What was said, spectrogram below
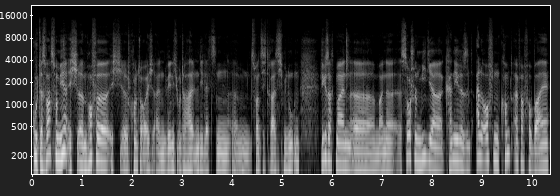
Gut, das war's von mir. Ich ähm, hoffe, ich äh, konnte euch ein wenig unterhalten die letzten ähm, 20, 30 Minuten. Wie gesagt, mein, äh, meine Social Media Kanäle sind alle offen. Kommt einfach vorbei,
